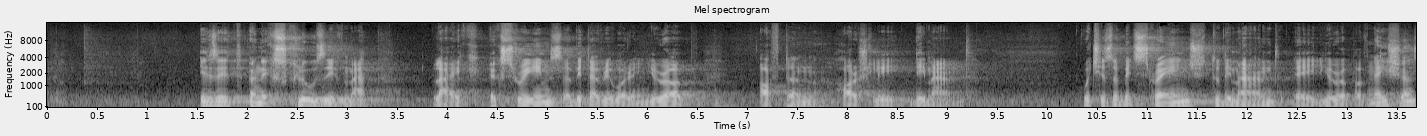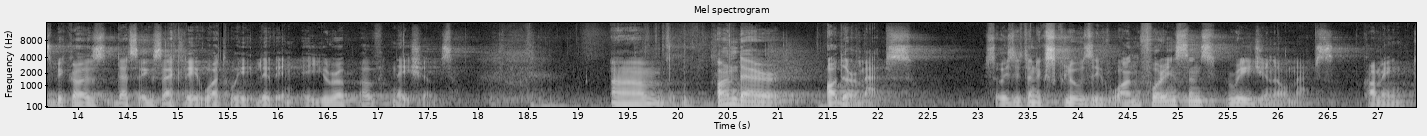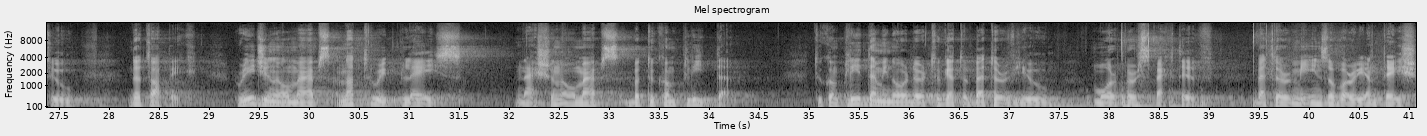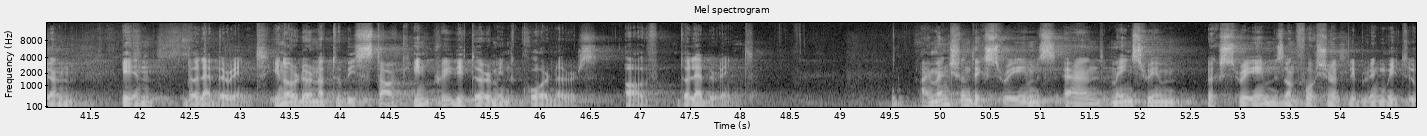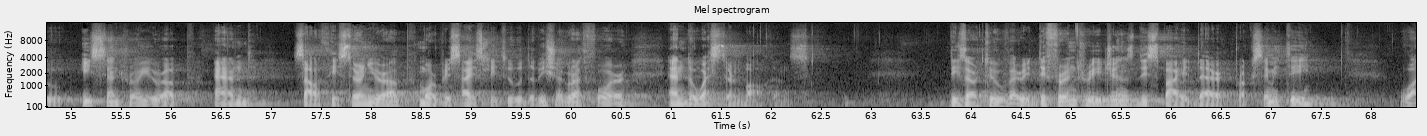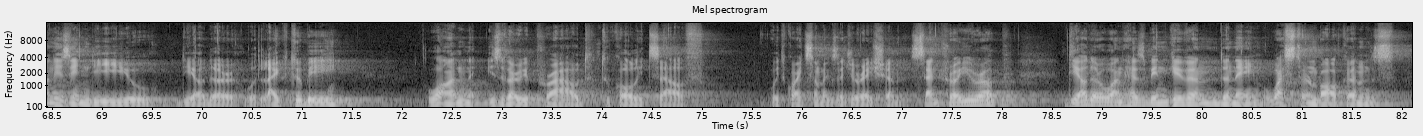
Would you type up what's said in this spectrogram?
Is it an exclusive map, like extremes a bit everywhere in Europe often harshly demand? Which is a bit strange to demand a Europe of nations because that's exactly what we live in a Europe of nations. Um, are there other maps? So, is it an exclusive one? For instance, regional maps coming to the topic regional maps not to replace national maps, but to complete them. To complete them in order to get a better view, more perspective, better means of orientation in the labyrinth, in order not to be stuck in predetermined corners of the labyrinth. I mentioned extremes, and mainstream extremes unfortunately bring me to East Central Europe and southeastern Europe, more precisely to the Visegrad Four and the Western Balkans. These are two very different regions despite their proximity. One is in the EU, the other would like to be. One is very proud to call itself, with quite some exaggeration, Central Europe. The other one has been given the name Western Balkans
